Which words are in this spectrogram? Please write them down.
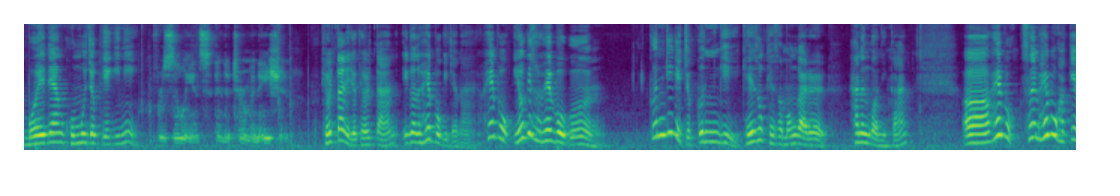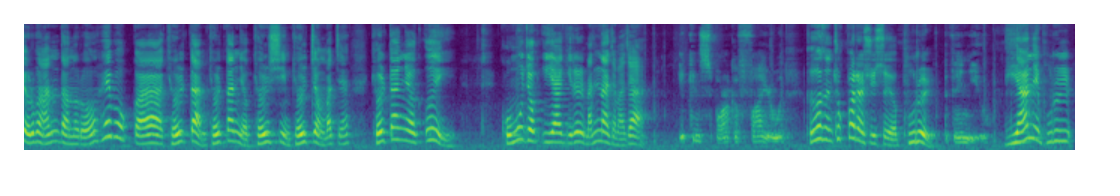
뭐에 대한 고무적 얘기니? resilience and determination, 결단이죠, 결단. 이거는 회복이잖아. 회복, 여기서 회복은 끈기겠죠, 끈기. 계속해서 뭔가를 하는 거니까. 어, 회복. 선생님 회복할게요. 여러분 아는 단어로. 회복과 결단, 결단력, 결심, 결정, 맞지? 결단력의 고무적 이야기를 만나자마자 it can spark a fire with- 그것은 촉발할 수 있어요. 불을. 네 안에 불을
